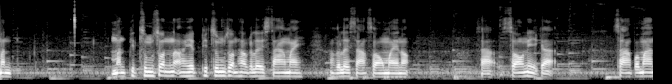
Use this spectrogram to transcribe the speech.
มันมันผิดซุมซนเนาะเฮ็ดผิดซุมซนเฮาก็เลยสร้างใหม่ เฮาก็เลยสร้างซองใหม่เนาะสร้างซองนี่ก็สร้างประมาณ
